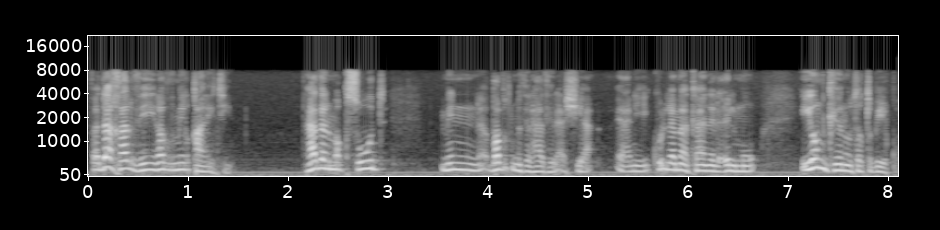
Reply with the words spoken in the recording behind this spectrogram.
فدخل في نظم القانتين. هذا المقصود من ضبط مثل هذه الأشياء. يعني كلما كان العلم يمكن تطبيقه.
